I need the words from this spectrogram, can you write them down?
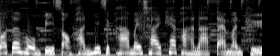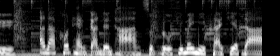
มอเตอร์โฮมปี 2025 ไม่ใช่แค่พาหนะแต่มันคือ อนาคตแห่งการเดินทางสุดหรูที่ไม่มีใครเทียบได้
